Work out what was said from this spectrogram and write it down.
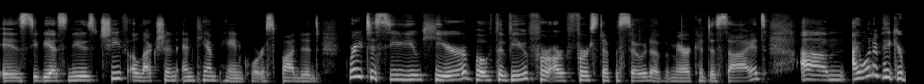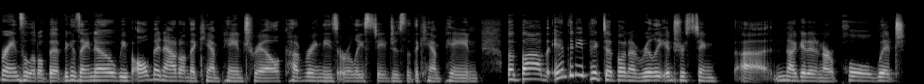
is CBS News chief election and campaign correspondent. Great to see you here, both of you, for our first episode of America Decides. Um, I want to pick your brains a little bit because I know we've all been out on the campaign trail covering these early stages of the campaign. But Bob, Anthony picked up on a really interesting uh, nugget in our poll, which,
